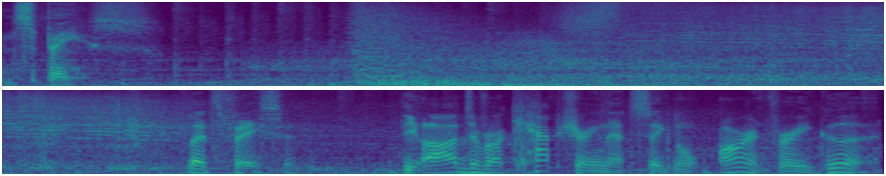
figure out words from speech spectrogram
and space. Let's face it, the odds of our capturing that signal aren't very good.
